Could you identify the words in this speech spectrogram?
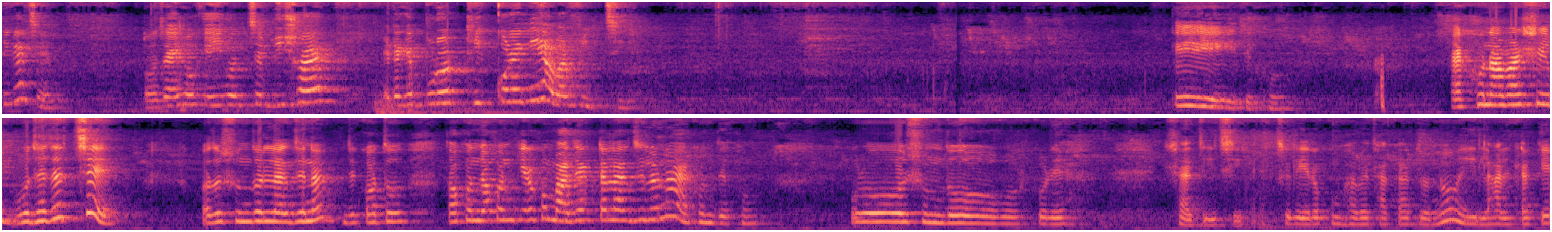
ঠিক আছে? তো যাই হোক, এই হচ্ছে বিষয়। এটাকে পুরো ঠিক করে নিয়ে আবার ফিরছি। এই দেখুন এখন আবার সেই বোঝা যাচ্ছে? কত সুন্দর লাগছে না? যে কত, তখন যখন কীরকম বাজারটা লাগছিল না, এখন দেখুন, পুরো সুন্দর করে। সাজিয়েছি। অ্যাকচুয়ালি এরকমভাবে থাকার জন্য এই লালটাকে,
